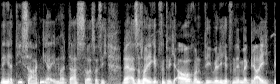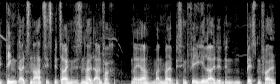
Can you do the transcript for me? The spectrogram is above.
naja, die sagen ja immer das, was weiß ich. Naja, also solche gibt's natürlich auch und die will ich jetzt nicht mehr gleich bedingt als Nazis bezeichnen. Die sind halt einfach naja, manchmal ein bisschen fehlgeleitet im besten Fall.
